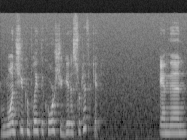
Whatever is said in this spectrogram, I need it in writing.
once you complete the course, you get a certificate. And then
